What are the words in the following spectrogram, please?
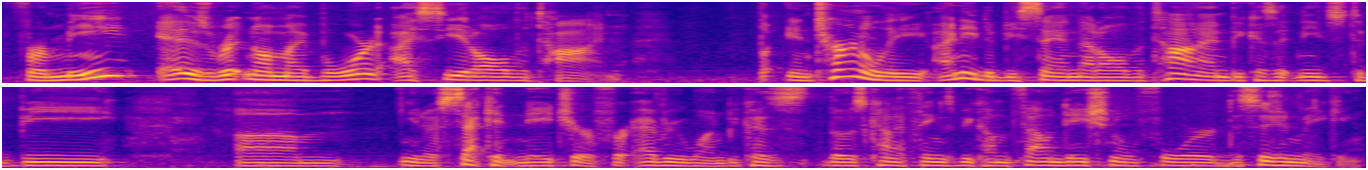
for me, it is written on my board. I see it all the time. But internally, I need to be saying that all the time because it needs to be, um, you know, second nature for everyone because those kind of things become foundational for decision making.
